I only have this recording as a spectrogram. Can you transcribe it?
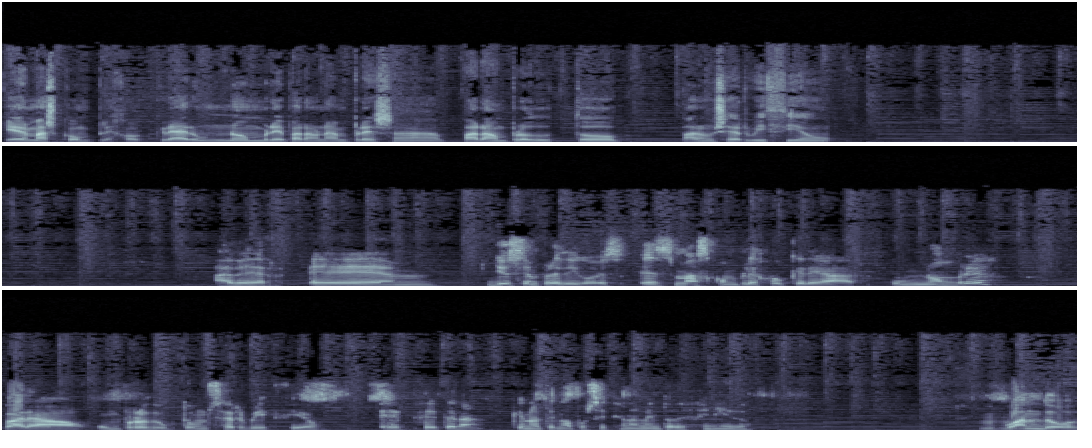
¿qué es más complejo? ¿Crear un nombre para una empresa, para un producto, para un servicio? A ver, em, yo siempre digo, es, es más complejo crear un nombre para un producto, un servicio etcétera, que no tenga posicionamiento definido. Cuando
